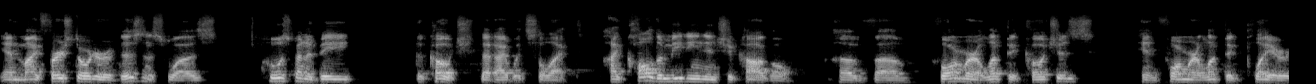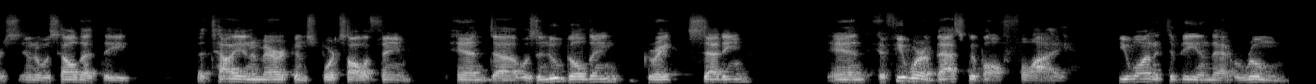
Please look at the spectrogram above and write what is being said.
and my first order of business was who's going to be the coach that I would select. I called a meeting in Chicago of um, former Olympic coaches and former Olympic players, and it was held at the Italian American Sports Hall of Fame. And uh, it was a new building, great setting. And if you were a basketball fly, you wanted to be in that room,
